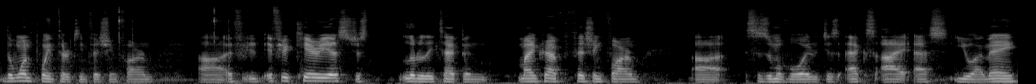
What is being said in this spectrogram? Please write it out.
the 1.13 fishing farm. Uh, if you if you're curious, just literally type in Minecraft fishing farm uh, Xisuma Void, which is X I S U M A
